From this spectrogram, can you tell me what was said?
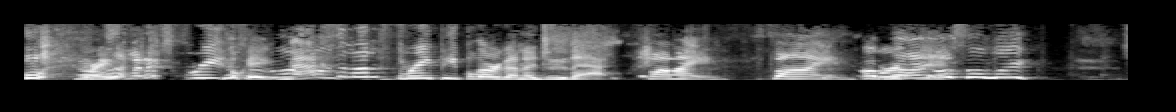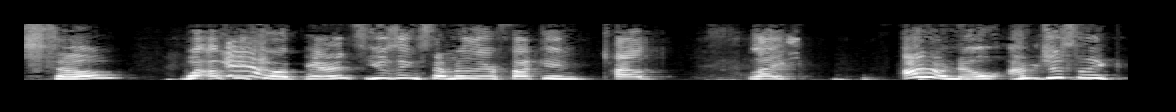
Right? What if three? Okay, maximum three people are gonna do that. Fine, fine. Uh, but I also like so. Well, okay, so are parents using some of their fucking child, like, I don't know. I'm just like,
